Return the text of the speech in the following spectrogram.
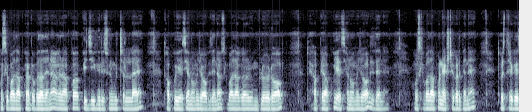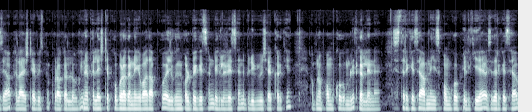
उसके बाद आपको यहाँ पे बता देना, अगर आपका पी जी ग्रेजुएशन कुछ चल रहा है तो आपको एस या नो में जवाब देना है। उसके बाद अगर एम्प्लॉयड हो आप तो यहाँ पे आपको एस या नो में जवाब दे देना है। उसके बाद आपको नेक्स्ट कर देना है। तो इस तरीके से आप पहला स्टेप इसमें पूरा कर लोगे। अपने पहले स्टेप को पूरा करने के बाद आपको education qualification declaration review check करके अपना फॉर्म को कंप्लीट कर लेना है। जिस तरीके से आपने इस फॉर्म को फिल किया है, उसी तरीके से आप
